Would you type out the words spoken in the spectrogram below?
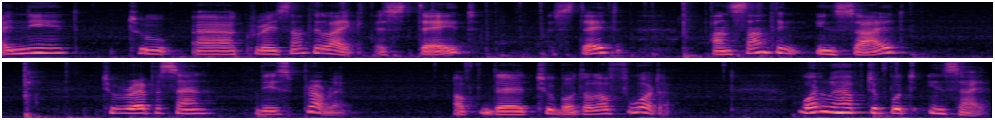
I need to uh, create something like a state a state and something inside to represent this problem of the two bottle of water. What we have to put inside?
